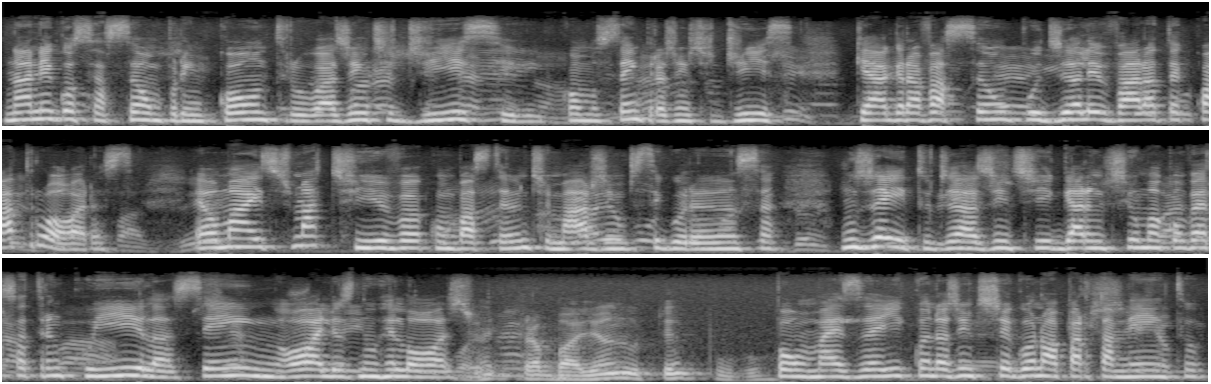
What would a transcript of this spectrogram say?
Na negociação para o encontro, a gente disse, como sempre a gente disse, que a gravação podia levar até quatro horas. É uma estimativa com bastante margem de segurança, um jeito de a gente garantir uma conversa tranquila, sem olhos no relógio. Trabalhando o tempo. Bom, mas aí quando a gente chegou no apartamento,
